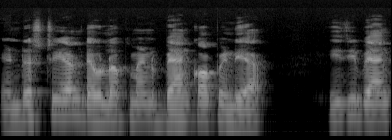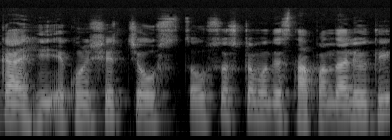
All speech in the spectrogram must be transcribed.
industrial development bank of India ही जी बँक आहे ही एकोणीसशे चौस चौसष्टमध्ये स्थापन झाली होती.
